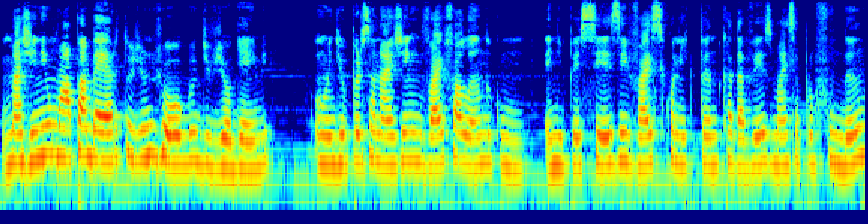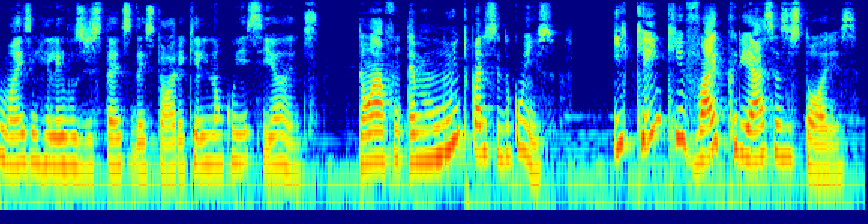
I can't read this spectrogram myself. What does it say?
Imagine um mapa aberto de um jogo de videogame, onde o personagem vai falando com NPCs e vai se conectando cada vez mais, se aprofundando mais em relevos distantes da história que ele não conhecia antes. Então é muito parecido com isso. E quem que vai criar essas histórias?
